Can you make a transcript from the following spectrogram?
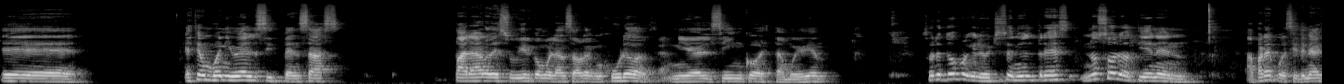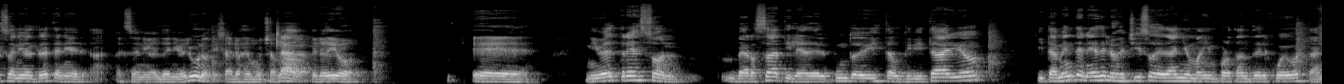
Eh, este es un buen nivel si pensás parar de subir como lanzador de conjuro. Sí. Nivel 5 está muy bien. Sobre todo porque los hechizos de nivel 3 no solo tienen. Aparte, porque si tenés acceso a nivel 3, tenés acceso a nivel 2 y nivel 1, que ya los hemos charlado. Claro. Pero digo, eh, nivel 3 son versátiles desde el punto de vista utilitario. Y también tenés de los hechizos de daño más importantes del juego, están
